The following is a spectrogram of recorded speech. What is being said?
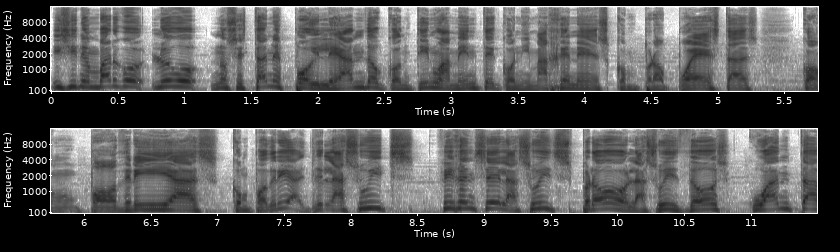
Y sin embargo, luego nos están spoileando continuamente con imágenes, con propuestas, con podrías, con podrías. La Switch, fíjense, la Switch Pro, la Switch 2, ¿cuántas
